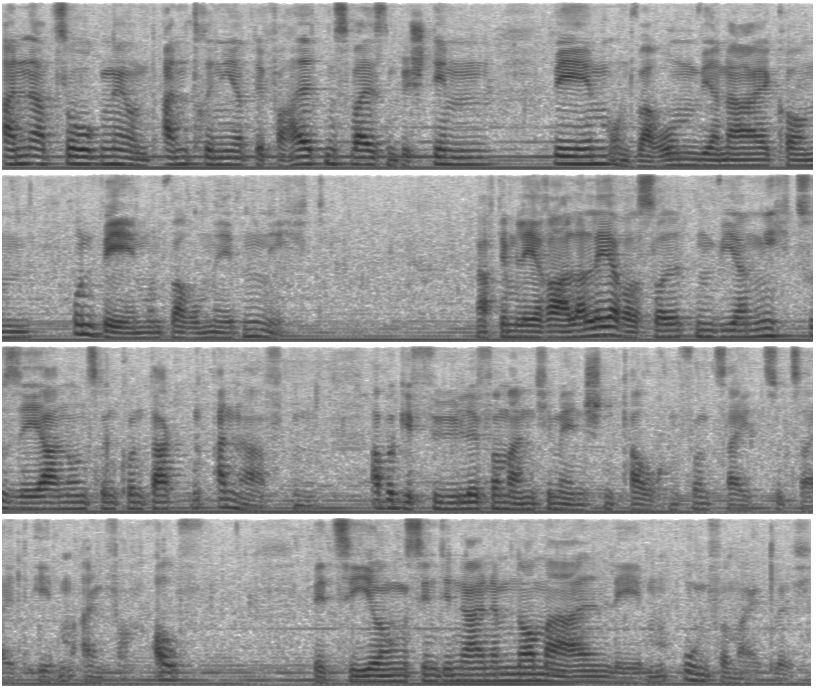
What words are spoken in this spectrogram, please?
Anerzogene und antrainierte Verhaltensweisen bestimmen, wem und warum wir nahe kommen und wem und warum eben nicht. Nach dem Lehrer aller Lehrer sollten wir nicht zu sehr an unseren Kontakten anhaften, aber Gefühle für manche Menschen tauchen von Zeit zu Zeit eben einfach auf. Beziehungen sind in einem normalen Leben unvermeidlich.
